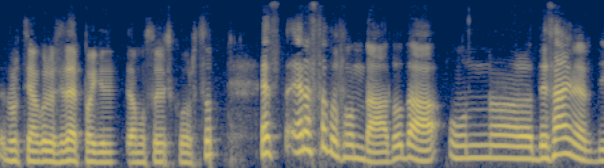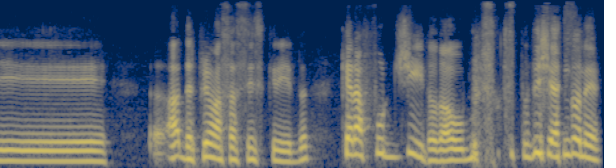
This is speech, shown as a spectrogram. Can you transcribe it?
l'ultima curiosità e poi chiudiamo questo discorso, è era stato fondato da un uh, designer di, eh, del primo Assassin's Creed che era fuggito da Ubisoft dicendone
